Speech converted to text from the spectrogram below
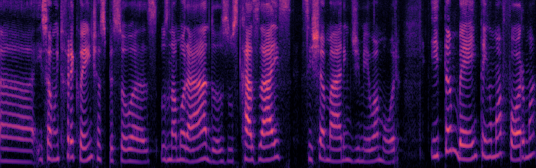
Uh, isso é muito frequente, as pessoas, os namorados, os casais se chamarem de meu amor. E também tem uma forma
